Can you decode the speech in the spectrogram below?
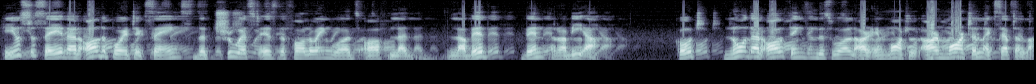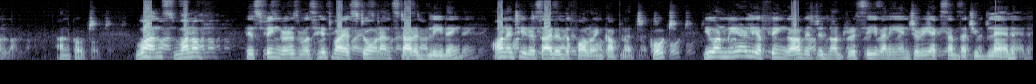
He used to say that all the poetic sayings, the truest is the following words of Labid bin Rabi'a. Quote, Know that all things in this world are immortal, are mortal except Allah. Unquote. Once, one of his fingers was hit by a stone and started bleeding. On it he recited the following couplet, quote, You are merely a finger which did not receive any injury except that you bled.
